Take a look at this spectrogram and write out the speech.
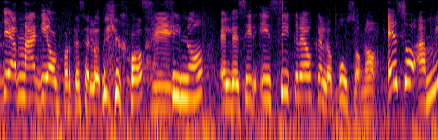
oye a Mario porque se lo dijo, sino el decir, y sí creo que lo puso. No. Eso a mí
